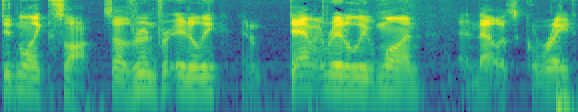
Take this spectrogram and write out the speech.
didn't like the song. So I was rooting for Italy, and damn it, Italy won, and that was great.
